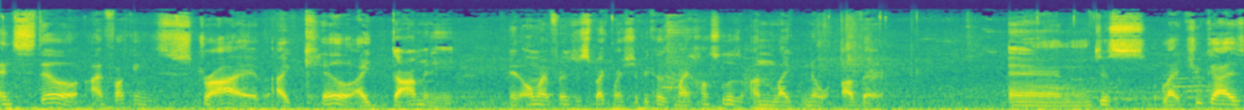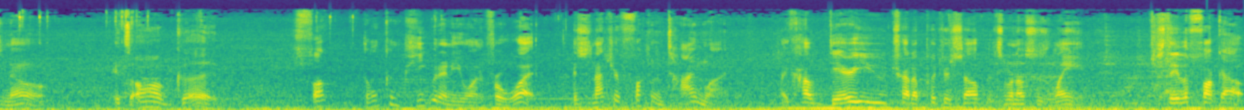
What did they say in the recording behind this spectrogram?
And still, I fucking strive. I kill. I dominate. And all my friends respect my shit because my hustle is unlike no other. And just let you guys know, it's all good. Fuck, don't compete with anyone for what? It's not your fucking timeline. Like, how dare you try to put yourself in someone else's lane? Stay the fuck out.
